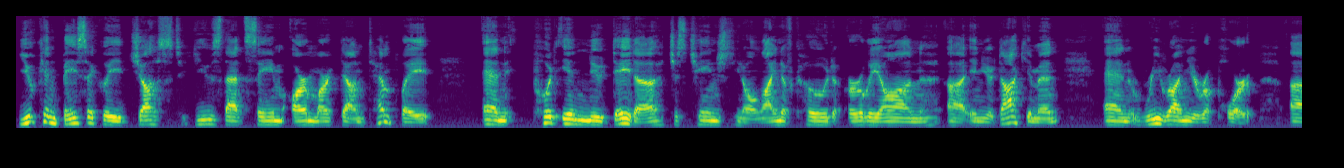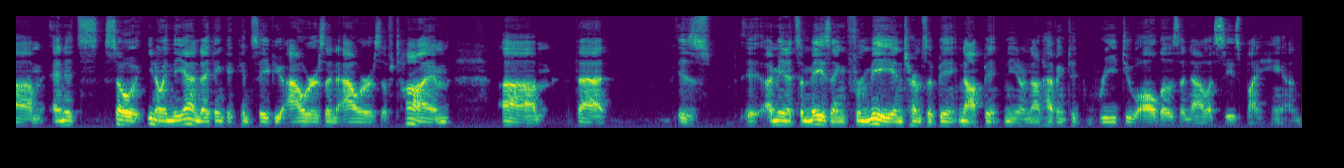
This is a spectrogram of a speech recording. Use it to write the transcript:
you can basically just use that same R Markdown template and put in new data, just change you know a line of code early on uh, in your document and rerun your report. Um, and it's so you know in the end, I think it can save you hours and hours of time. Um, that is I mean, it's amazing for me in terms of being not being, you know, not having to redo all those analyses by hand.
